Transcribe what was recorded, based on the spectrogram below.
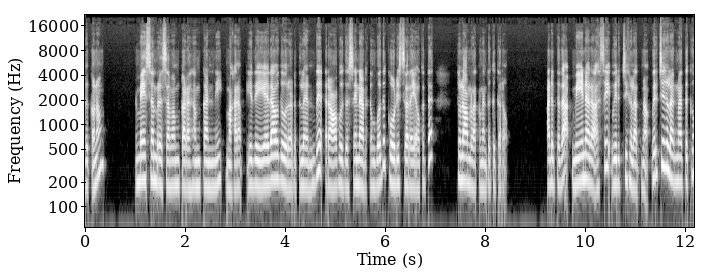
இருக்கணும். மேசம் ரிசவம் கடகம் கன்னி மகரம் இது ஏதாவது ஒரு இடத்துல இருந்து ராகு தசை நடத்தும் போது கோடீஸ்வர யோகத்தை துலாம் லக்னத்துக்கு தரும். அடுத்ததா மீனராசி விருச்சிக லக்னம். விருச்சிக லக்னத்துக்கு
